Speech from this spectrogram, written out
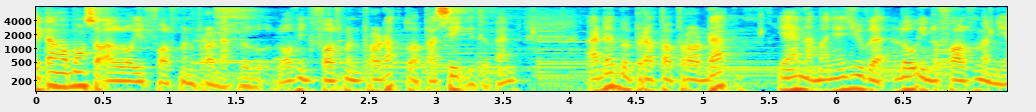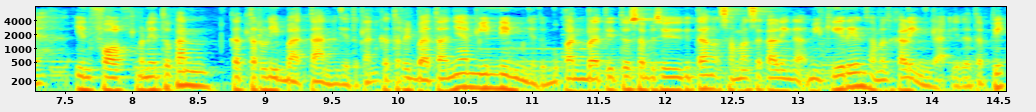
kita ngomong soal low involvement product dulu. Low involvement product itu apa sih gitu kan? Ada beberapa produk ya namanya juga low involvement ya. Involvement itu kan keterlibatan gitu kan. Keterlibatannya minim gitu. Bukan berarti itu habis itu kita sama sekali nggak mikirin sama sekali nggak gitu. Tapi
